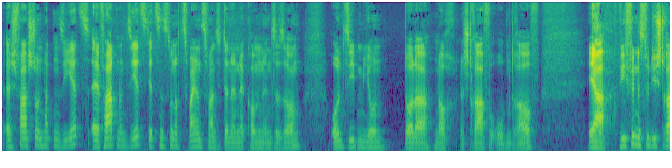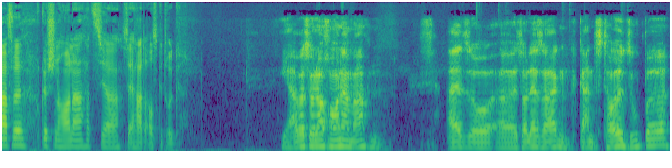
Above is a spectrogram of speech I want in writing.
äh, Fahrstunden hatten sie jetzt, äh, Fahrten hatten sie jetzt, jetzt sind es nur noch 22 dann in der kommenden Saison und 7 Millionen Dollar noch eine Strafe obendrauf. Ja, wie findest du die Strafe? Christian Horner hat es ja sehr hart ausgedrückt. Ja, was soll auch Horner machen? Also äh, soll er sagen, ganz toll, super,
